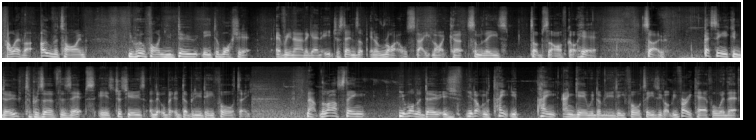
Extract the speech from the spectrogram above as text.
however over time you will find you do need to wash it every now and again it just ends up in a right old state like uh, some of these tubs that I've got here so Best thing you can do to preserve the zips is just use a little bit of WD-40. Now the last thing you want to do is you don't want to taint your paint and gear with WD-40s, you've got to be very careful with it.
